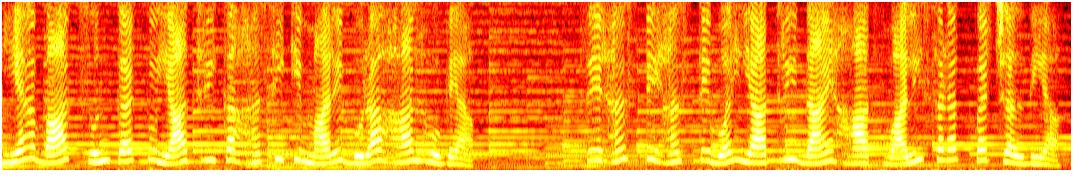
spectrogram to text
यह बात सुनकर तो यात्री का हँसी के मारे बुरा हाल हो गया। फिर हँसते हँसते वह यात्री दाएँ हाथ वाली सड़क पर चल दिया।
